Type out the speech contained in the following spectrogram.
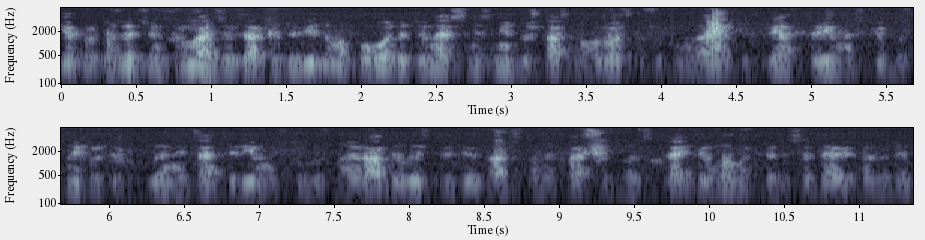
є пропозиція інформацію взяти до відома, погодити внесення змін до штатного розпису комунальних підприємств Рівненської обласної протипоклинний центр Рівненської обласної ради, лист від 19.01.23, номер 5901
